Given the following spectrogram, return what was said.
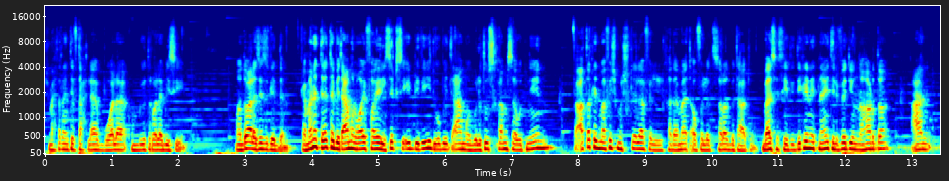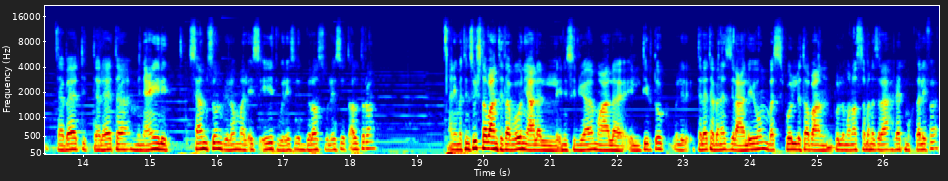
مش محتاج إن تفتح lap ولا كمبيوتر ولا PC. موضوع لذيذ جدا. كمان التلاتة بيدعموا الواي فاي ل 6 ايد جديد وبيدعموا بلوتوث 5 و2 فأعتقد ما فيش مشكلة في الخدمات أو في الاتصالات بتاعته. بس يا سيدي دي كانت نهاية الفيديو النهارده عن تابات التلاتة من عيلة سامسونج اللي هم ال S 8 وال S 8 Plus وال S 8 Ultra يعني ما تنسوش طبعا تتابعوني على الإنستجرام وعلى التيك توك. التلاتة بنزل عليهم بس كل طبعا كل منصة بنزل عليها حاجات مختلفة.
